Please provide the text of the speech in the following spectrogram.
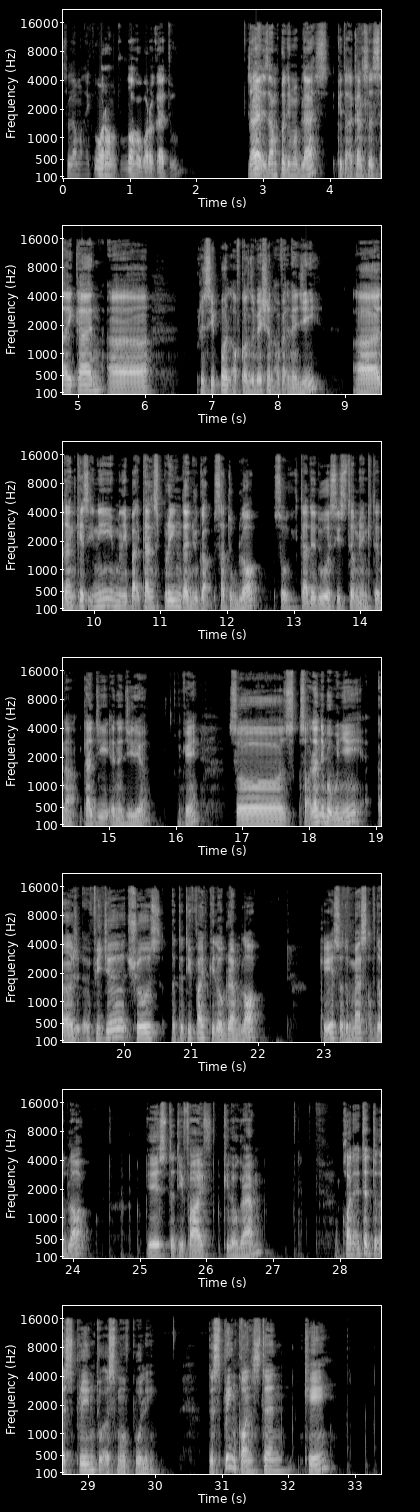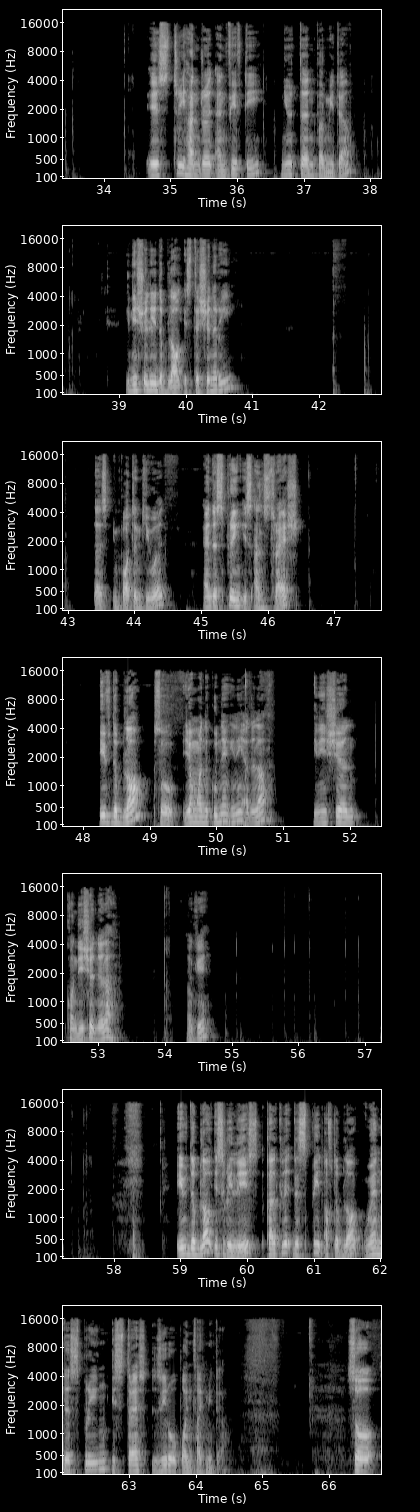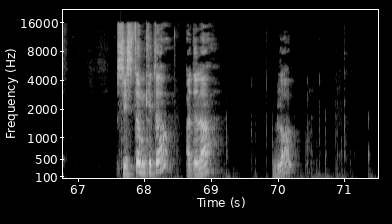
Assalamualaikum warahmatullahi wabarakatuh. Dalam example 15, kita akan selesaikan uh, principle of conservation of energy. Uh, dan kes ini melibatkan spring dan juga satu blok. So kita ada dua sistem yang kita nak kaji energi dia. Okay. So soalan dia berbunyi uh, figure shows a 35 kg block. Okay, so the mass of the block is 35 kg connected to a spring to a smooth pulley. The spring constant K is 350 Newton per meter. Initially, the block is stationary. That's important keyword. And the spring is unstretched. If the block, so yang warna kuning ini adalah initial condition dia lah. Okay. If the block is released, calculate the speed of the block when the spring is stretched 0.5 meter. So, sistem kita adalah block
